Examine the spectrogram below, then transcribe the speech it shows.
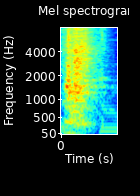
you.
